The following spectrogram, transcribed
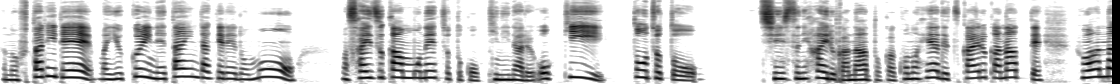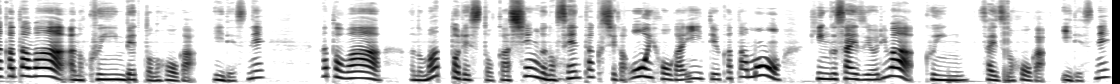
あの2人で、まあ、ゆっくり寝たいんだけれどもまあ、サイズ感もねちょっとこう気になる大きいとちょっと寝室に入るかなとかこの部屋で使えるかなって不安な方はあのクイーンベッドの方がいいですね。あとはあのマットレスとか寝具の選択肢が多い方がいいっていう方もキングサイズよりはクイーンサイズの方がいいですね。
